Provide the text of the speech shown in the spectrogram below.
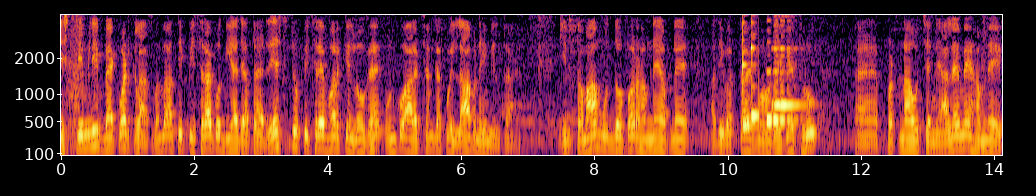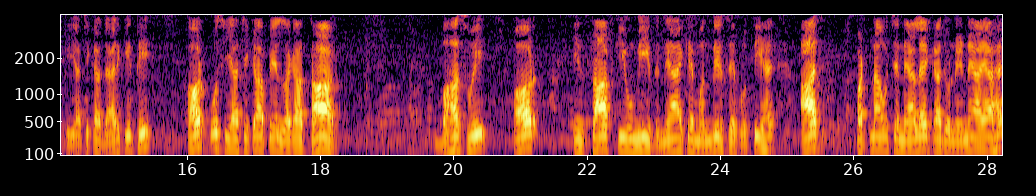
एक्सट्रीमली बैकवर्ड क्लास मतलब अति पिछड़ा को दिया जाता है। रेस्ट जो पिछड़े वर्ग के लोग हैं, उनको आरक्षण का कोई लाभ नहीं मिलता है। इन तमाम मुद्दों पर हमने अपने अधिवक्ता महोदय के थ्रू पटना उच्च न्यायालय में हमने एक याचिका दायर की थी, और उस याचिका पे लगातार बहस हुई। और इंसाफ की उम्मीद न्याय के मंदिर से होती है। आज पटना उच्च न्यायालय का जो निर्णय आया है,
